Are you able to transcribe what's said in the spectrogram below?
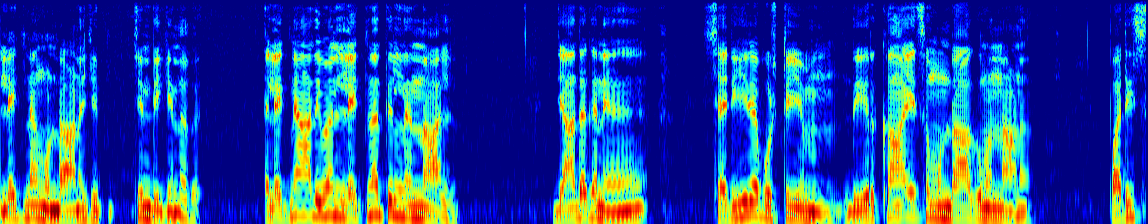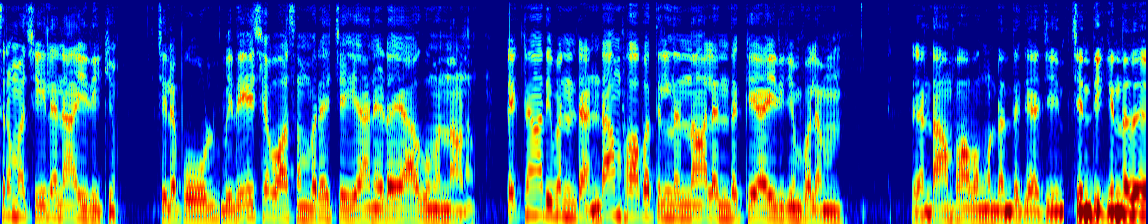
ലഗ്നം കൊണ്ടാണ് ചിന്തിക്കുന്നത്. ലഗ്നാധിപൻ ലഗ്നത്തിൽ നിന്നാൽ ജാതകന് ശരീരപുഷ്ടിയും ദീർഘായുസും ഉണ്ടാകുമെന്നാണ്. പരിശ്രമശീലനായിരിക്കും. ചിലപ്പോൾ വിദേശവാസം വരെ ചെയ്യാനിടയാകുമെന്നാണ്. ലഗ്നാധിപൻ രണ്ടാം ഭാവത്തിൽ നിന്നാൽ എന്തൊക്കെയായിരിക്കും ഫലം? രണ്ടാം ഭാവം കൊണ്ട് എന്തൊക്കെയാണ് ചിന്തിക്കുന്നത്?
